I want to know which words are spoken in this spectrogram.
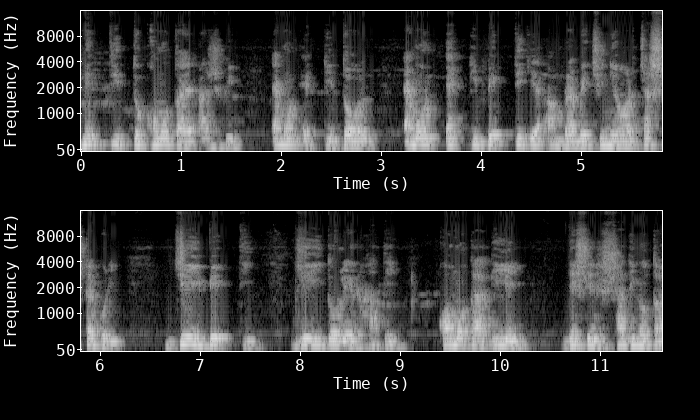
নেতৃত্ব ক্ষমতায় আসবে। এমন একটি দল, এমন একটি ব্যক্তিকে আমরা বেছে নেওয়ার চেষ্টা করি, যেই ব্যক্তি যেই দলের হাতে ক্ষমতা দিলে দেশের স্বাধীনতা,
